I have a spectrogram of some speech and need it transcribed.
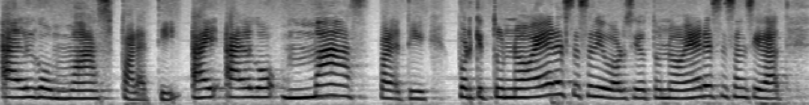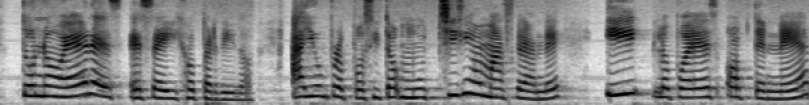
algo más para ti, hay algo más para ti, porque tú no eres ese divorcio, tú no eres esa ansiedad, tú no eres ese hijo perdido. Hay un propósito muchísimo más grande y lo puedes obtener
